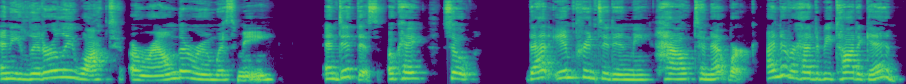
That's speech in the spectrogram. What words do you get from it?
And he literally walked around the room with me and did this. Okay. So that imprinted in me how to network. I never had to be taught again.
